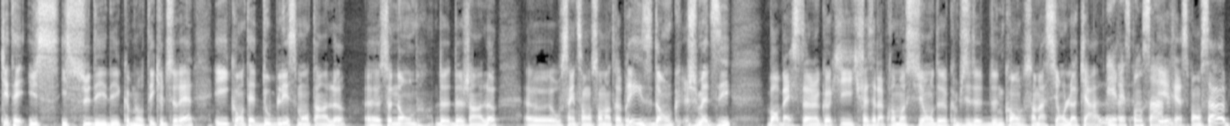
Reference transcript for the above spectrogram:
qui étaient is- issus des, des communautés culturelles, et il comptait doubler ce montant-là. Euh, ce nombre de, de gens-là euh, au sein de son, son entreprise. Donc, je me dis, bon, ben, c'est un gars qui, qui faisait la promotion de, comme je dis, d'une consommation locale. Et responsable. Et responsable.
